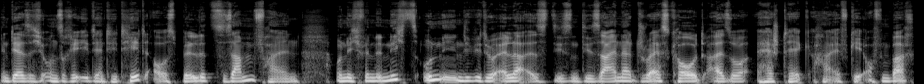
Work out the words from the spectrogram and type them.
in der sich unsere Identität ausbildet, zusammenfallen. Und ich finde nichts unindividueller als diesen Designer-Dresscode, also Hashtag HFG Offenbach,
